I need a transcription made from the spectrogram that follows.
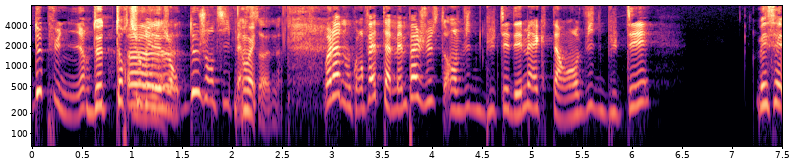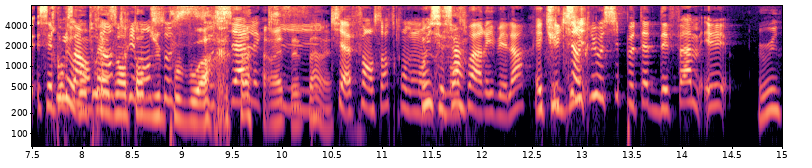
de punir de torturer euh, les gens. de gentilles personnes. Voilà, donc en fait, t'as même pas juste envie de buter des mecs, t'as envie de buter Mais c'est pour les ça. l'instrument du so- pouvoir. social qui, Ouais, ça, ouais. qui a fait en sorte qu'on Oui, en soit arrivé là. Et tu et te qui dis- inclut aussi peut-être des femmes et Oui.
